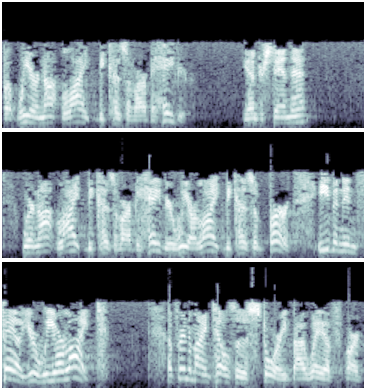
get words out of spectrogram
But we are not light because of our behavior. You understand that? We're not light because of our behavior. We are light because of birth. Even in failure, we are light. A friend of mine tells a story by way of, or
